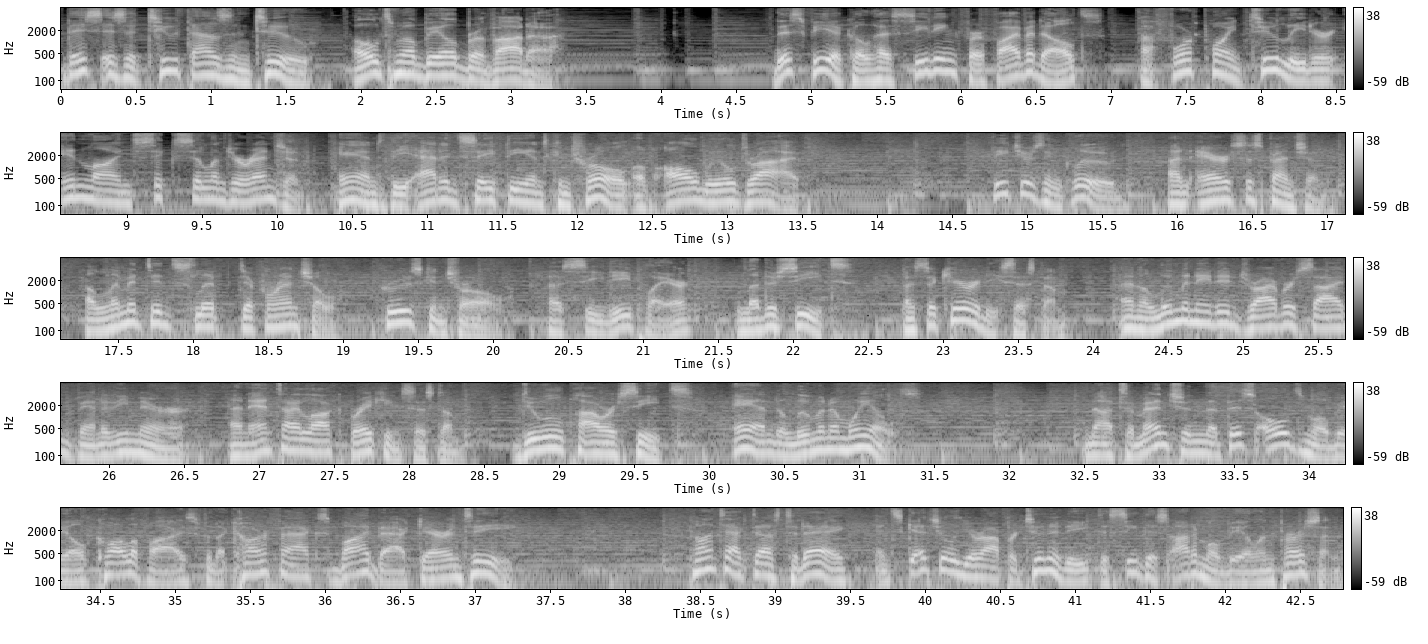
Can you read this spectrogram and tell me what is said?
This is a 2002 Oldsmobile Bravada. This vehicle has seating for five adults, a 4.2-liter inline six-cylinder engine, and the added safety and control of all-wheel drive. Features include an air suspension, a limited slip differential, cruise control, a CD player, leather seats, a security system, an illuminated driver's side vanity mirror, an anti-lock braking system, dual power seats, and aluminum wheels. Not to mention that this Oldsmobile qualifies for the Carfax buyback guarantee. Contact us today and schedule your opportunity to see this automobile in person.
